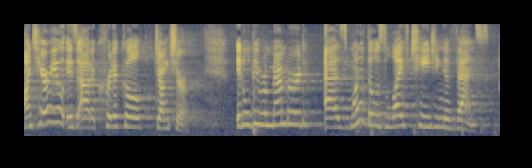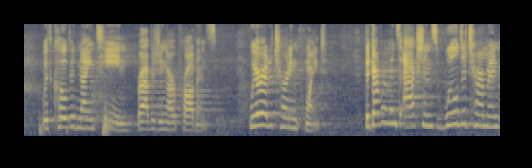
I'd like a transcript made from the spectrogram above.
Ontario is at a critical juncture. It will be remembered as one of those life-changing events with COVID-19 ravaging our province. We are at a turning point. The government's actions will determine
